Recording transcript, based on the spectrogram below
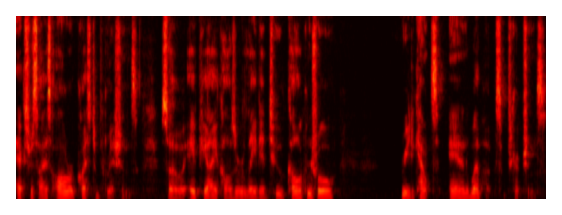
exercise all requested permissions. So API calls are related to call control, read accounts, and webhook subscriptions.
